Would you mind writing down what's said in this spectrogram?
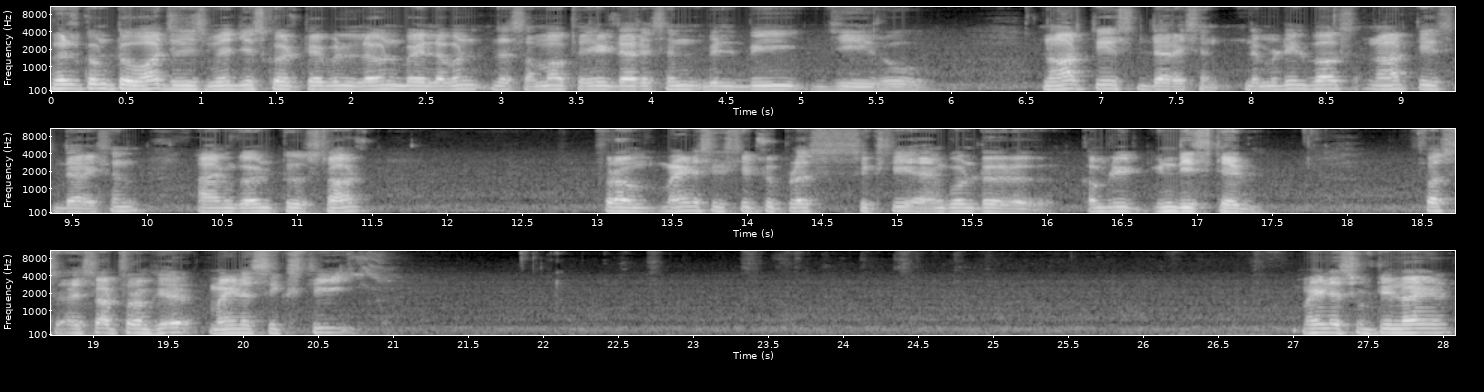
Welcome to watch this magic square table 11 by 11. The sum of any direction will be 0. Northeast direction. The middle box northeast direction. I am going to start from minus 60 to plus 60. I am going to complete in this table. First I start from here minus 60 minus 59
